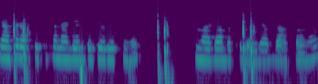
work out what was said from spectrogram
Yan taraftaki panelleri de görüyorsunuz. Bunlardan da kullanacağız daha sonra.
